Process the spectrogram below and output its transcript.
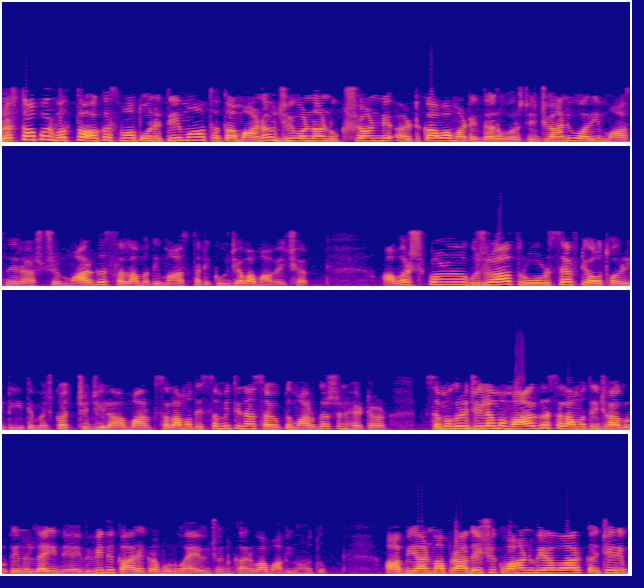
રસ્તા પર વધતા અકસ્માતો અને તેમાં થતા માનવ જીવનના નુકસાનને અટકાવવા માટે દર વર્ષે જાન્યુઆરી માસને રાષ્ટ્રીય માર્ગ સલામતી માસ તરીકે ઉજવવામાં આવે છે. આ વર્ષ પણ ગુજરાત રોડ સેફટી ઓથોરિટી તેમજ કચ્છ જિલ્લા માર્ગ સલામતી સમિતિના સંયુક્ત માર્ગદર્શન હેઠળ સમગ્ર જિલ્લામાં માર્ગ સલામતી જાગૃતિને લઈને વિવિધ કાર્યક્રમોનું આયોજન કરવામાં આવ્યું હતું. આ અભિયાનમાં પ્રાદેશિક વાહન વ્યવહાર કચેરી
